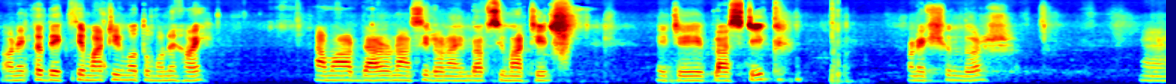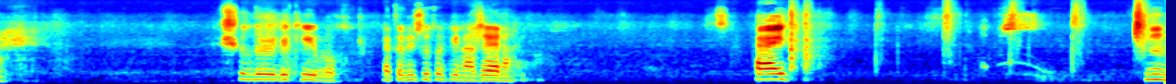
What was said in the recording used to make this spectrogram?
অনেকটা দেখতে মাটির মতো মনে হয়। আমার ধারণা ছিল না, আমি ভাবছি মাটির। এটা প্লাস্টিক অনেক সুন্দর। হ্যাঁ। সুন্দর হইলে কি? এত কিছু তো কিনা যায় না। তাই হুম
